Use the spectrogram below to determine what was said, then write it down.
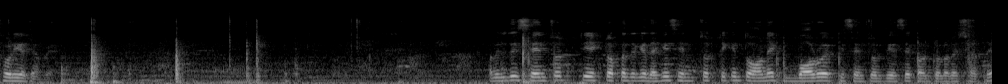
ছড়িয়ে যাবে। আমি যদি সেন্সরটি একটু আপনাদেরকে দেখি সেন্সরটি কিন্তু অনেক বড় একটি সেন্সর দিয়েছে কন্ট্রোলারের সাথে।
